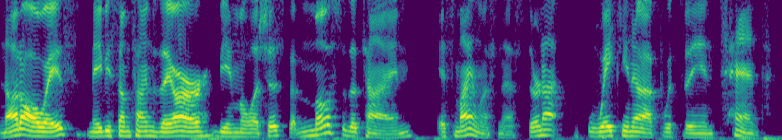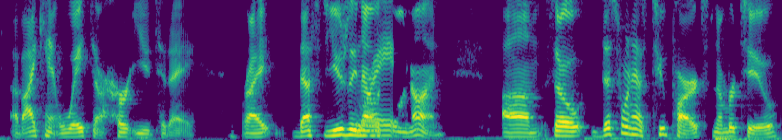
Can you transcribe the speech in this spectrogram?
Not always. Maybe sometimes they are being malicious, but most of the time it's mindlessness. They're not waking up with the intent of, I can't wait to hurt you today. Right. That's usually not Right. what's going on. Um, so this one has two parts. Number two,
